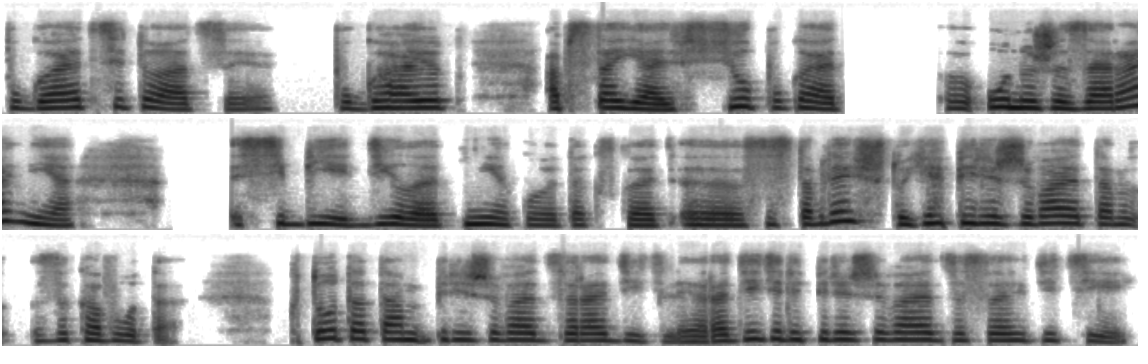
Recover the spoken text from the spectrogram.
Пугает ситуация, пугают обстоятельства, все пугает. Он уже заранее себе делает некую, так сказать, э, составляющую, что я переживаю там за кого-то кто-то там переживает за родителей, родители переживают за своих детей.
